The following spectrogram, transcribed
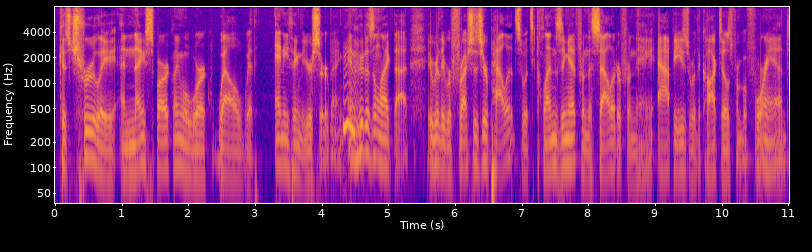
because truly a nice sparkling will work well with anything that you're serving. And hmm. who doesn't like that? It really refreshes your palate. So it's cleansing it from the salad or from the appies or the cocktails from beforehand.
